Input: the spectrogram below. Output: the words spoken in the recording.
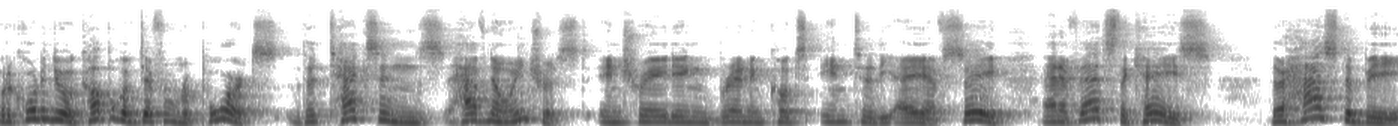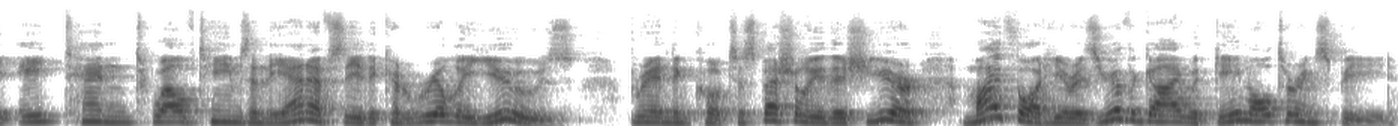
but according to a couple of different reports, the Texans have no interest in trading Brandin Cooks into the AFC. And if that's the case, there has to be 8, 10, 12 teams in the NFC that could really use Brandin Cooks, especially this year. My thought here is you have a guy with game altering speed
